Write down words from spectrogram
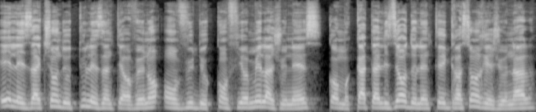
et les actions de tous les intervenants en vue de confirmer la jeunesse comme catalyseur de l'intégration régionale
